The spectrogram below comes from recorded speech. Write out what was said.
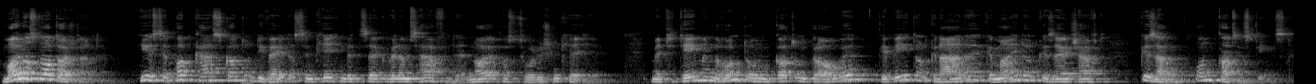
Moin aus Norddeutschland. Hier ist der Podcast Gott und die Welt aus dem Kirchenbezirk Wilhelmshaven der Neuapostolischen Kirche. Mit Themen rund um Gott und Glaube, Gebet und Gnade, Gemeinde und Gesellschaft, Gesang und Gottesdienst.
